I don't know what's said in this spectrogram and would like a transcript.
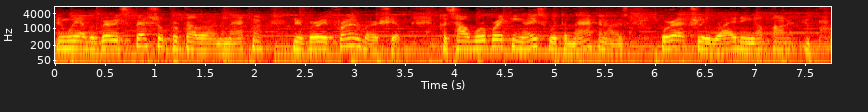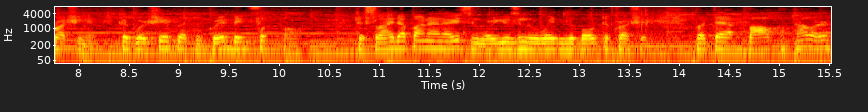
And we have a very special propeller on the Mackinaw in the very front of our ship. Because how we're breaking ice with the Mackinaw is we're actually riding up on it and crushing it. Because we're shaped like a great big football. To slide up on that ice and we're using the weight of the boat to crush it. But that bow propeller,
